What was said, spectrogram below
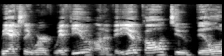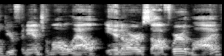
we actually work with you on a video call to build your financial model out in our software live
